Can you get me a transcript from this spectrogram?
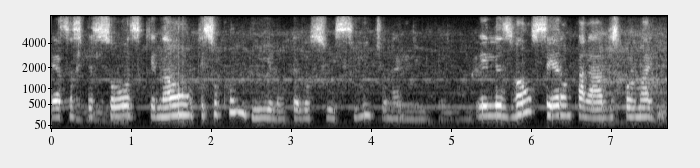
essas pessoas que não que sucumbiram pelo suicídio, né? Eles vão ser amparados por Maria.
